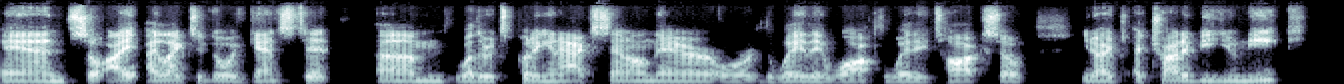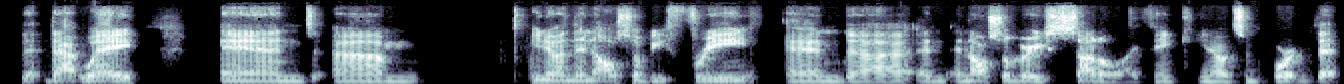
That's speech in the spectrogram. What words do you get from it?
and so I, I like to go against it. Um, whether it's putting an accent on there or the way they walk, the way they talk. So, you know, I, I try to be unique th- that way, and um, you know, and then also be free and uh, and and also very subtle. I think you know it's important that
